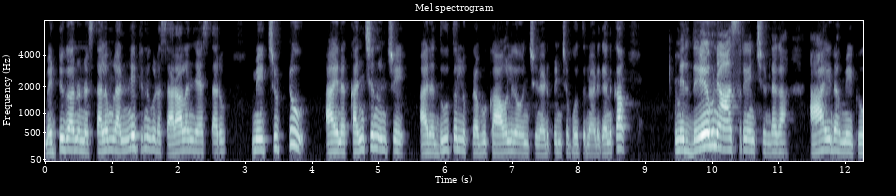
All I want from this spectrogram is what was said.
మెట్టుగానున్న స్థలములన్నిటిని కూడా సరాలం చేస్తారు. మీ చుట్టూ ఆయన కంచె నుంచి ఆయన దూతలు ప్రభు కావులుగా ఉంచి నడిపించబోతున్నాడు కనుక మీరు దేవుని ఆశ్రయించుండగా ఆయన మీకు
